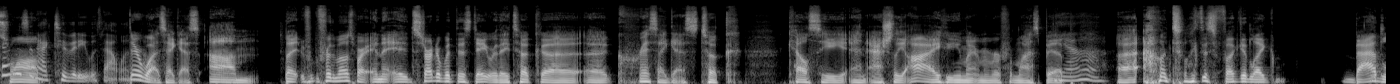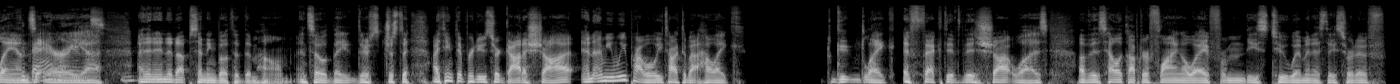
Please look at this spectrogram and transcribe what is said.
There was an activity with that one. There was, I guess. Um, but for the most part, and it started with this date where they took uh, uh Chris, I guess, took Kelsey and Ashley I, who you might remember from last bit, Yeah. uh, out to like this fucking like Badlands, The area, Badlands. and then ended up sending both of them home. And so they there's just a. I think the producer got a shot, and I mean we probably talked about how like like effective this shot was of this helicopter flying away from these two women as they sort of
